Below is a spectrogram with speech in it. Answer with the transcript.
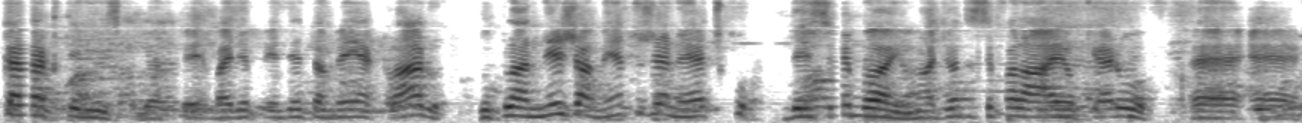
características. Vai depender também, é claro, do planejamento genético desse rebanho. Não adianta você falar, ah, eu quero é, é,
